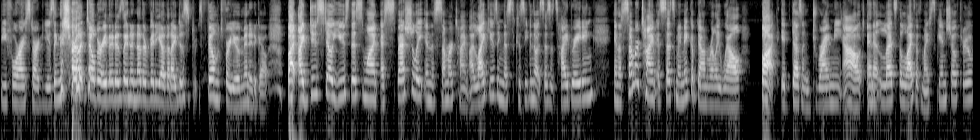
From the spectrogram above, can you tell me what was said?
before I started using the Charlotte Tilbury that is in another video that I just filmed for you a minute ago. But I do still use this one, especially in the summertime. I like using this because even though it says it's hydrating, in the summertime it sets my makeup down really well, but it doesn't dry me out and mm. it lets the life of my skin show through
